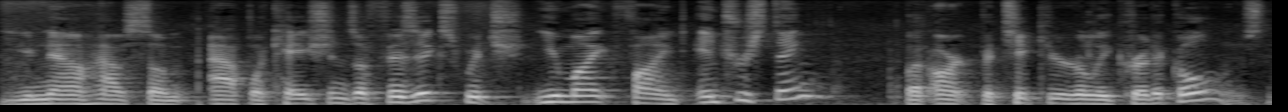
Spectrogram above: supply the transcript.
you now have some applications of physics which you might find interesting but aren't particularly critical. It's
